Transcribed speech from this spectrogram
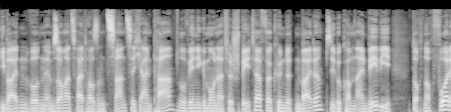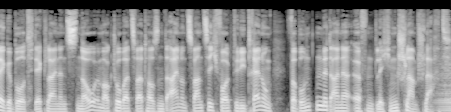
Die beiden wurden im Sommer 2020 ein Paar. Nur wenige Monate später verkündeten beide, sie bekommen ein Baby. Doch noch vor der Geburt der kleinen Snow im Oktober 2021 folgte die Trennung Trennung, verbunden mit einer öffentlichen Schlammschlacht.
